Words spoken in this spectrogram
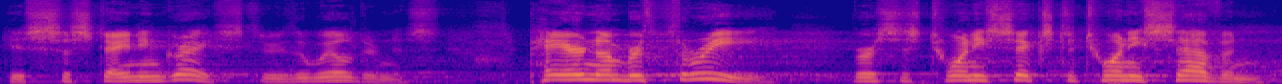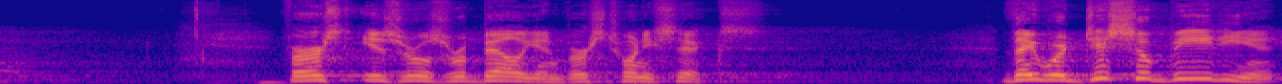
his sustaining grace through the wilderness. Pair number three verses 26 to 27. First, Israel's rebellion, verse 26. They were disobedient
